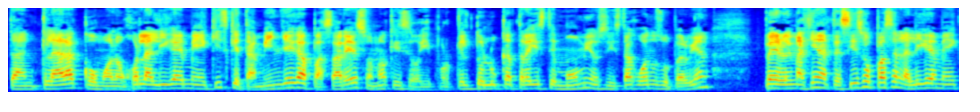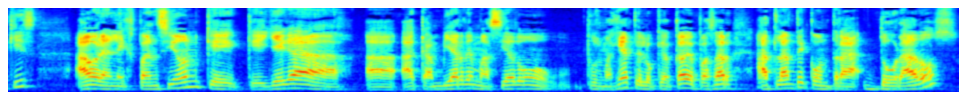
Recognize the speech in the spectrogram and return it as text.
tan clara como a lo mejor la Liga MX, que también llega a pasar eso, ¿no? Que dice, oye, ¿por qué el Toluca trae este momio si está jugando súper bien? Pero imagínate, si eso pasa en la Liga MX, ahora en la expansión que, que llega a, a, cambiar demasiado, pues imagínate lo que acaba de pasar, Atlante contra Dorados,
